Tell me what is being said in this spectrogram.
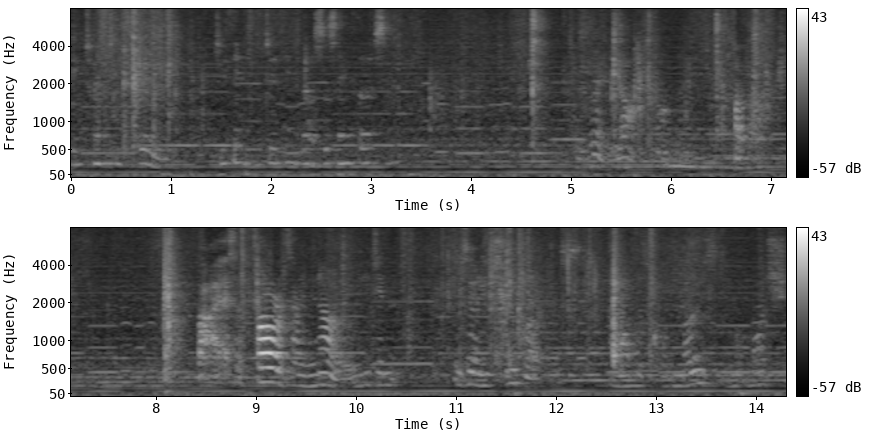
1923. Do you think do you think that's the same person? They're very young, aren't they? But as far as I know, he didn't. There's only two brothers. One was called Moses, not Moshe.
